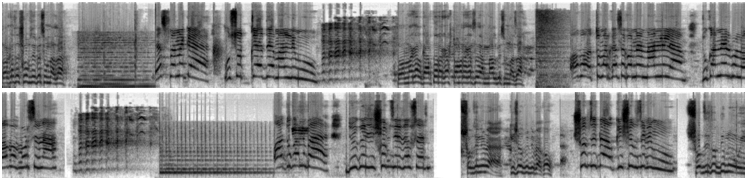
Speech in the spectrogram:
তোর কাছে সবজি বেচুম না যা। বেসপা নাকি? ওষুধ কে দিয়ে মাল নিমু। তোর নাগাল গাড়তারা কাস্টমারের কাছে মাল বেচুম না যা। অবা তোমার কাছে কোনে না নিলাম। দোকানের বলে অবা পড়ছে না। ও দোকান ভাই দুই কেজি সবজি দাওছেন সবজি নিবা? কি সবজি নিবা কও? সবজি দাও কি সবজি নিমু? সবজি তো দিমুই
